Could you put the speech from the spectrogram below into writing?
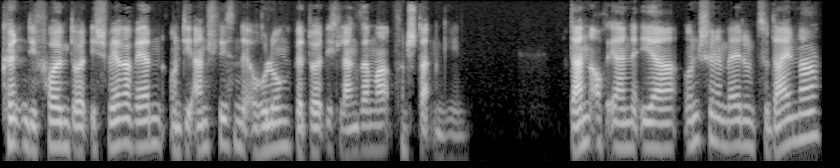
könnten die Folgen deutlich schwerer werden und die anschließende Erholung wird deutlich langsamer vonstatten gehen. Dann auch eher eine eher unschöne Meldung zu Daimler.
